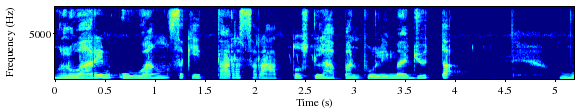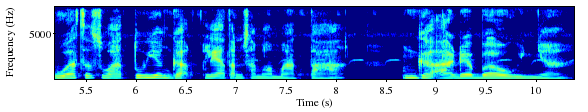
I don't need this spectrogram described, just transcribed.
Ngeluarin uang sekitar 185 juta. Buat sesuatu yang gak kelihatan sama mata nggak ada baunya,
